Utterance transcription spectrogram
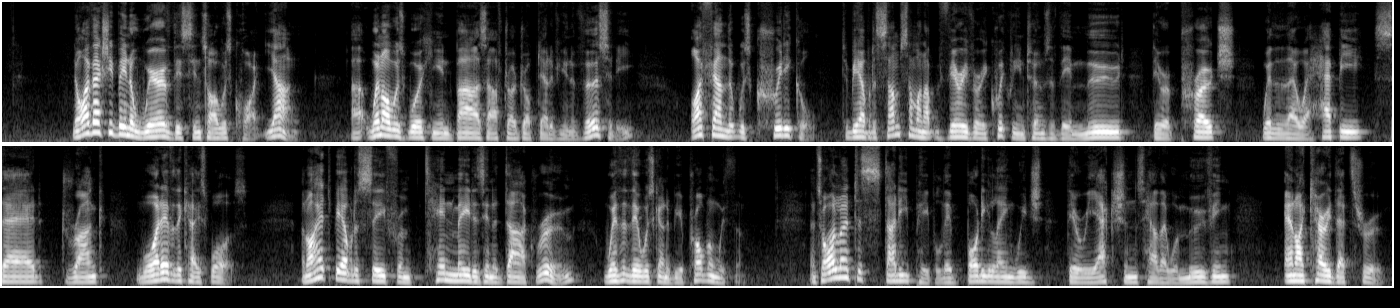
Now, I've actually been aware of this since I was quite young. Uh, when I was working in bars after I dropped out of university, I found that it was critical to be able to sum someone up very, very quickly in terms of their mood, their approach, whether they were happy, sad, drunk, whatever the case was. And I had to be able to see from 10 metres in a dark room whether there was going to be a problem with them. And so I learned to study people, their body language, their reactions, how they were moving, and I carried that through.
